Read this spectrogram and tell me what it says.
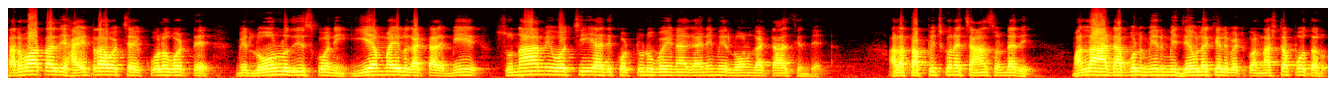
తర్వాత అది హైడ్రా వచ్చాయి కూలగొడితే మీరు లోన్లు తీసుకొని ఈఎంఐలు కట్టాలి. మీ సునామీ వచ్చి అది కొట్టుడు పోయినా కానీ మీరు లోన్ కట్టాల్సిందే. అలా తప్పించుకునే ఛాన్స్ ఉండదు. మళ్ళీ ఆ డబ్బులు మీరు మీ జేబులోకి వెళ్ళి పెట్టుకొని నష్టపోతారు.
